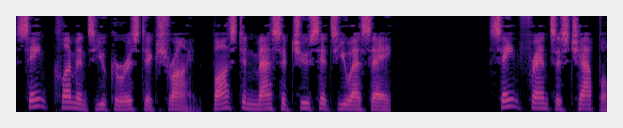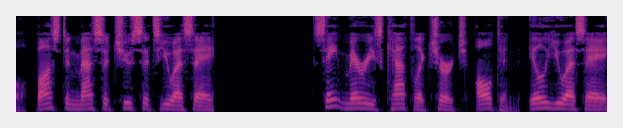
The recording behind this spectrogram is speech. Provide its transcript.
St. Clement's Eucharistic Shrine, Boston, Massachusetts, USA St. Francis Chapel, Boston, Massachusetts, USA St. Mary's Catholic Church, Alton, Ill, USA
